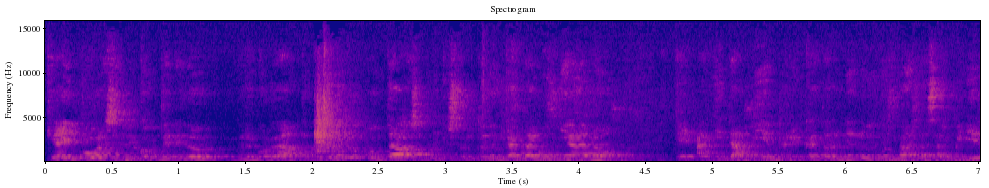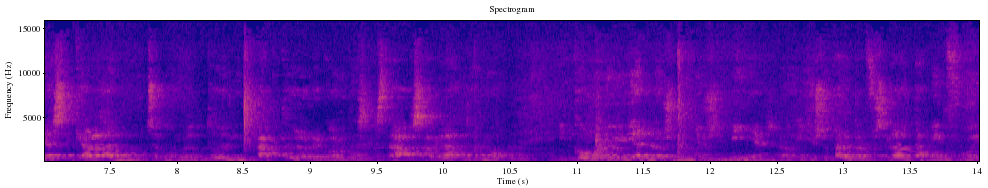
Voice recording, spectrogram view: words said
que hay pobres en el contenedor. Me recordaba un poco lo que contabas, porque sobre todo en Cataluña, ¿no? Eh, aquí también, pero en Cataluña lo vimos más, las arpilleras sí que hablaban mucho con todo el impacto de los recortes que estabas hablando, ¿no? Y cómo lo vivían los niños y niñas, ¿no? Y eso para el profesorado también fue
